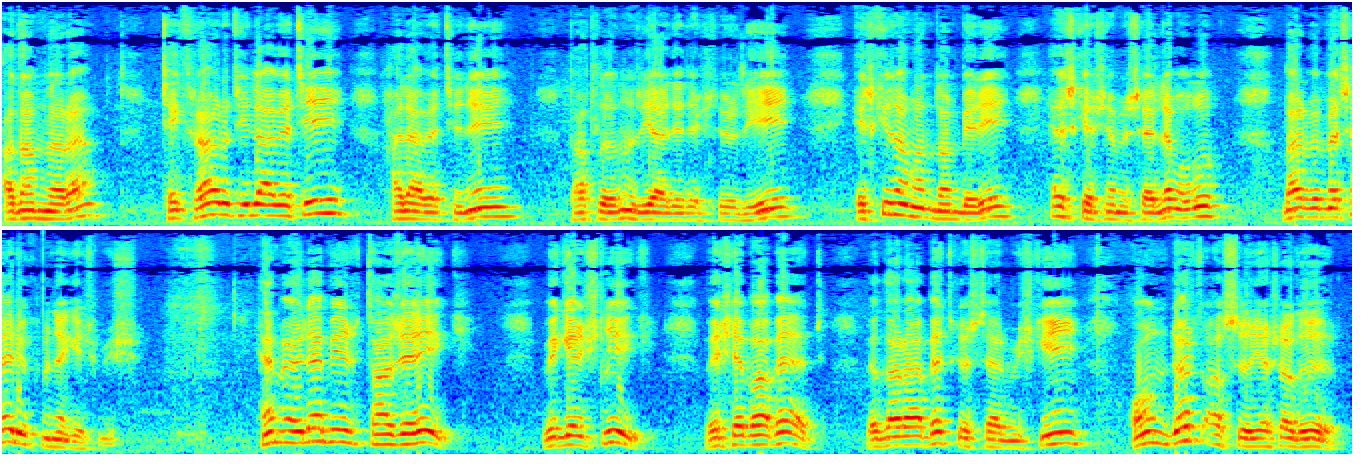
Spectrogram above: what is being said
adamlara tekrar tilaveti halavetini, tatlılığını ziyadeleştirdiği eski zamandan beri herkese müsellem olup darbe mesel hükmüne geçmiş. Hem öyle bir tazelik ve gençlik ve şebabet ve garabet göstermiş ki 14 asır yaşadığı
